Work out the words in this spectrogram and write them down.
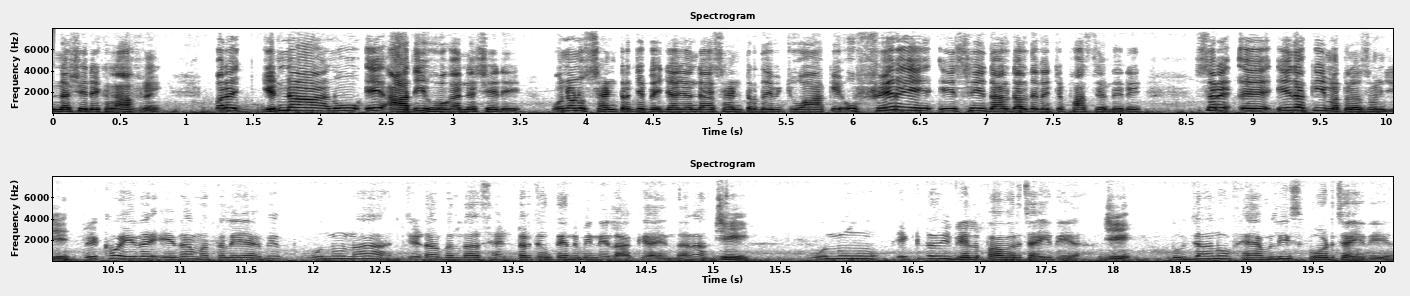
ਨਸ਼ੇ ਦੇ ਖਿਲਾਫ ਨੇ। ਪਰ ਜਿਨ੍ਹਾਂ ਨੂੰ ਇਹ ਆਦੀ ਹੋਗਾ ਨਸ਼ੇ ਦੇ ਉਹਨਾਂ ਨੂੰ ਸੈਂਟਰ 'ਚ ਭੇਜਿਆ ਜਾਂਦਾ ਹੈ ਸੈਂਟਰ ਦੇ ਵਿੱਚੋਂ ਆ ਕੇ ਉਹ ਫਿਰ ਇਸੇ ਦਲਦਲ ਦੇ ਵਿੱਚ ਫਸ ਜਾਂਦੇ ਨੇ। ਸਰ ਇਹਦਾ ਕੀ ਮਤਲਬ ਸਮਝੀਏ? ਵੇਖੋ ਇਹਦਾ ਇਹਦਾ ਮਤਲਬ ਇਹ ਹੈ ਵੀ ਉਹਨੂੰ ਨਾ ਜਿਹੜਾ ਬੰਦਾ ਸੈਂਟਰ ਚੋਂ 3 ਮਹੀਨੇ ਲਾ ਕੇ ਆ ਜਾਂਦਾ ਨਾ ਜੀ। ਉਹਨੂੰ ਇੱਕ ਤਾਂ ਦੀ ਵਿਲ ਪਾਵਰ ਚਾਹੀਦੀ ਆ। ਜੀ। ਦੂਜਾ ਨੂੰ ਫੈਮਿਲੀ ਸਪੋਰਟ ਚਾਹੀਦੀ ਆ।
